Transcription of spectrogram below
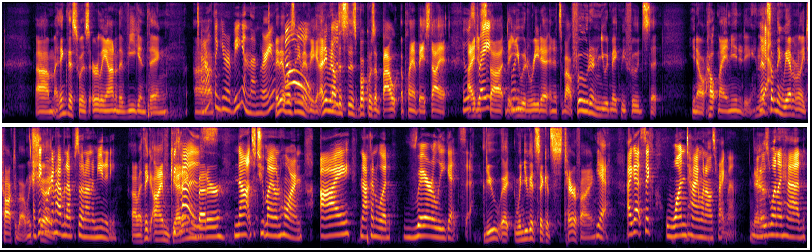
um, I think this was early on in the vegan thing. I don't think you were a vegan then, were you? Maybe it wasn't even a vegan. I didn't even It know was- this this book was about a plant based diet. It was I just right thought that when- you would read it, and it's about food, and you would make me foods that you know help my immunity, and that's Yeah. something we haven't really talked about. We I should. think we're gonna have an episode on immunity. um, I think I'm getting Because, better. Not to toot my own horn, I knock on wood rarely get sick. You uh, when you get sick, it's terrifying. Yeah, I got sick one time when I was pregnant, and it was when I had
